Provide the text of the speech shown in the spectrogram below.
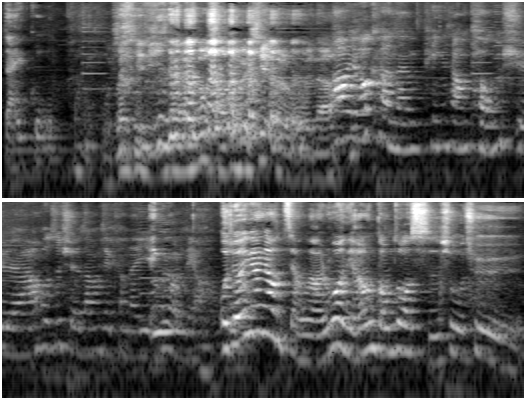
待过。我相信你应该多少都有一些耳闻啊 啊。后有可能平常同学啊，或是学长姐可能也会有聊。我觉得应该这样讲啦，如果你要用工作时数去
